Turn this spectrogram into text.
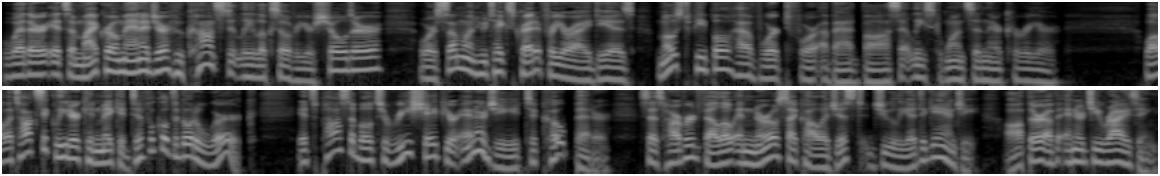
Whether it's a micromanager who constantly looks over your shoulder or someone who takes credit for your ideas, most people have worked for a bad boss at least once in their career. While a toxic leader can make it difficult to go to work, it's possible to reshape your energy to cope better, says Harvard fellow and neuropsychologist Julia DiGangi, author of Energy Rising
